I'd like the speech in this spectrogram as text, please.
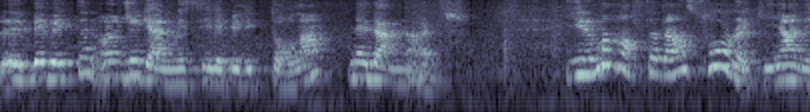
e, bebekten önce gelmesiyle birlikte olan nedenlerdir. 20 haftadan sonraki yani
